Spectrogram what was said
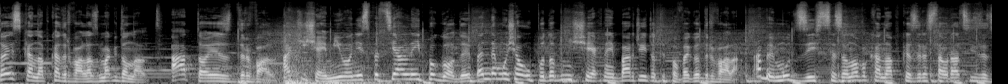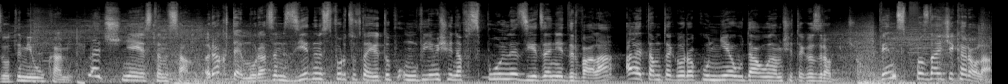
To jest kanapka drwala z McDonald's, a to jest drwal. A dzisiaj, mimo niespecjalnej pogody, będę musiał upodobnić się jak najbardziej do typowego drwala, aby móc zjeść sezonowo kanapkę z restauracji ze złotymi łukami. Lecz nie jestem sam. Rok temu razem z jednym z twórców na YouTube umówiłem się na wspólne zjedzenie drwala, ale tamtego roku nie udało nam się tego zrobić. Więc poznajcie Karola.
